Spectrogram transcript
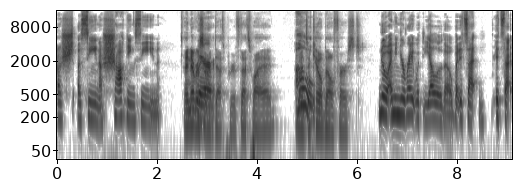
a, sh- a scene, a shocking scene. I never Where- saw Death Proof. That's why I went Oh. to Kill Bill first. No, I mean you're right with the yellow though, but it's that it's that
